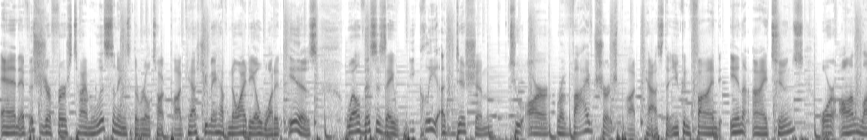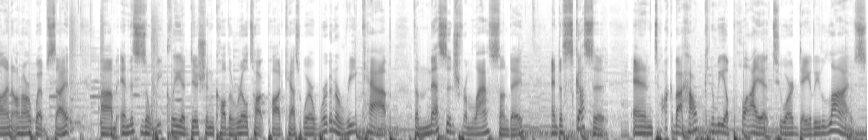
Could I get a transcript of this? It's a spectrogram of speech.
And if this is your first time listening to the Real Talk podcast, you may have no idea what it is. Well, this is a weekly addition to our Revive Church podcast that you can find in iTunes or online on our website. Um, and this is a weekly edition called the Real Talk Podcast where we're going to recap the message from last Sunday and discuss it and talk about how can we apply it to our daily lives.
